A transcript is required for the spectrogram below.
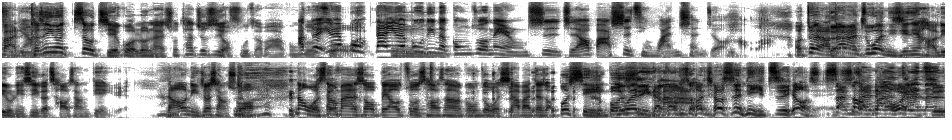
反，可是因为就结果论来说，他就是有负责把他工作啊。对，因为布，但因为布丁的工作内容是只要把事情完成就好了。哦，对了，当然，如果你今天好，例如你是一个超商店员。然后你就想说，那我上班的时候不要做超商的工作，我下班再说。不行，因为你的工作就是你只有站在那个位置，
